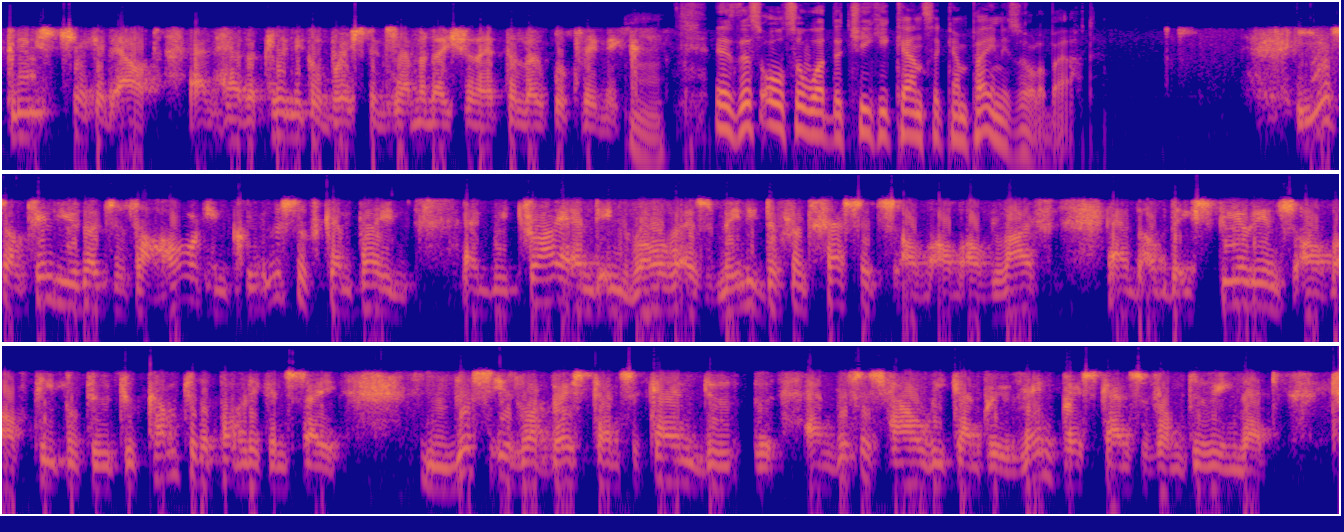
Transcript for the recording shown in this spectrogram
please check it out and have a clinical breast examination at the local clinic. Mm. Is this also what the Cheeky Cancer campaign is all about? Yes, I'll tell you that it's a whole inclusive campaign, and we try and involve as many different facets of, of, of life and of the experience of, of people to, to come to the public and say, this is what breast cancer can do, and this is how we can prevent breast cancer from doing that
